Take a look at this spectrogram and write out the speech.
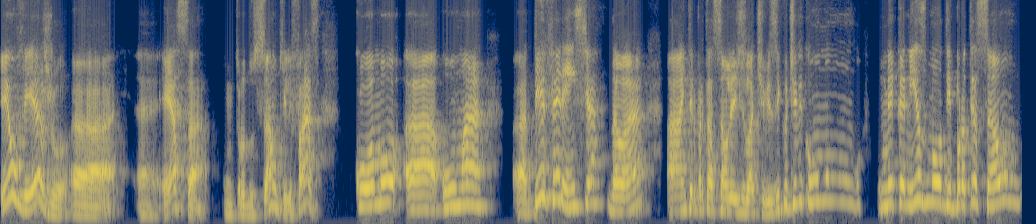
Eu vejo uh, essa introdução que ele faz como uh, uma a deferência não é, à interpretação legislativa e executiva como um, um, mecanismo de proteção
